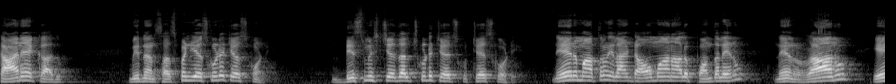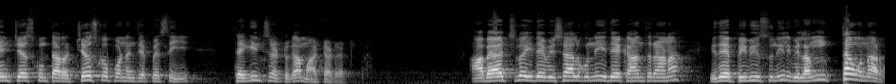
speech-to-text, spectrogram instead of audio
కానే కాదు. మీరు నన్ను సస్పెండ్ చేసుకుంటే చేసుకోండి. డిస్మిస్ చేయదలుచుకుంటే చేసుకు చేసుకోండి. నేను మాత్రం ఇలాంటి అవమానాలు పొందలేను. నేను రాను. ఏం చేసుకుంటారో చేసుకోపోండి అని చెప్పేసి తెగించినట్టుగా మాట్లాడాట ఆ బ్యాచ్లో ఇదే విశాల్ గున్ని ఇదే కాంతిరాణా ఇదే పివి సునీల్ వీళ్ళంతా ఉన్నారు.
